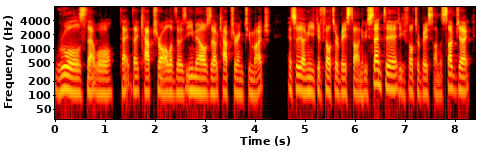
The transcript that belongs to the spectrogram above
rules that will that that capture all of those emails without capturing too much. And so I mean you could filter based on who sent it, you can filter based on the subject.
